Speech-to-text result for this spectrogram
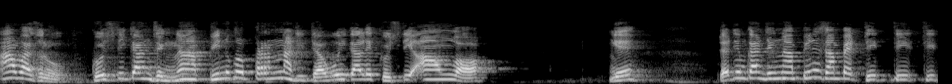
awas lho. Gusti Kanjeng Nabi niku pernah didhawuhi kali Gusti Allah. Nggih. Jadi Kanjeng Nabi ini sampai di, di, di,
